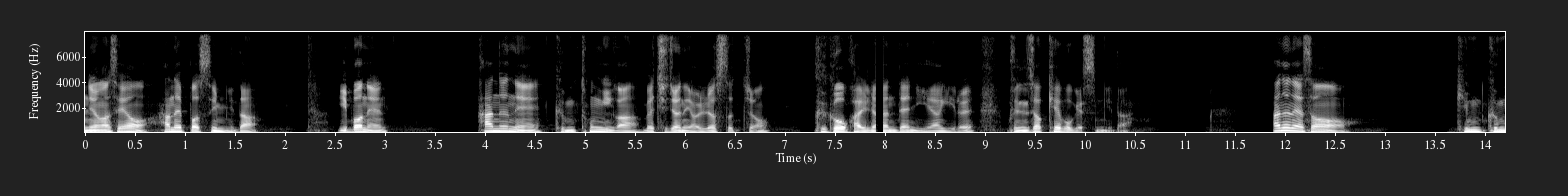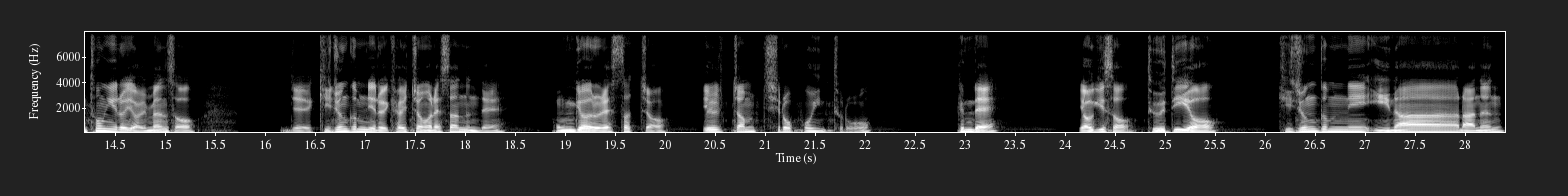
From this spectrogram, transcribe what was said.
안녕하세요. 하늘버스입니다. 이번엔 한은의 금통위가 며칠 전에 열렸었죠. 그거 관련된 이야기를 분석해 보겠습니다. 한은에서 김, 금통위를 열면서 이제 기준금리를 결정을 했었는데 공결을 했었죠. 1.75포인트로. 근데 여기서 드디어 기준금리 인하라는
